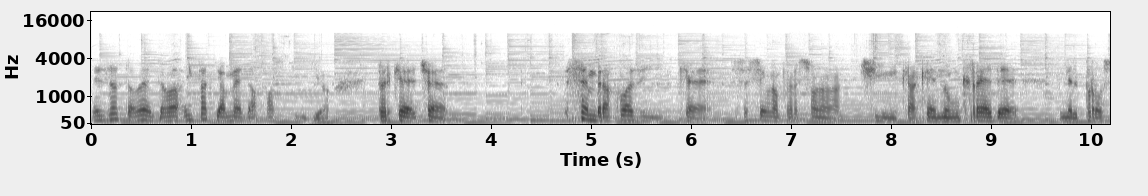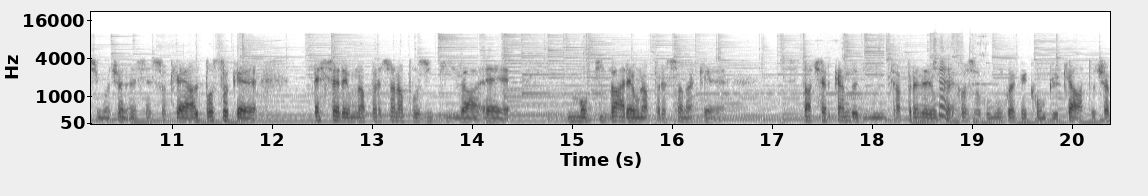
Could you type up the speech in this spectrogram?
esattamente, ma infatti a me dà fastidio, perché cioè, sembra quasi che se sei una persona cinica che non crede nel prossimo, cioè nel senso che al posto che essere una persona positiva e motivare una persona che sta cercando di intraprendere certo. un percorso comunque che è complicato, cioè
